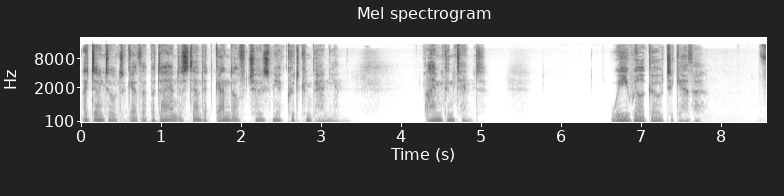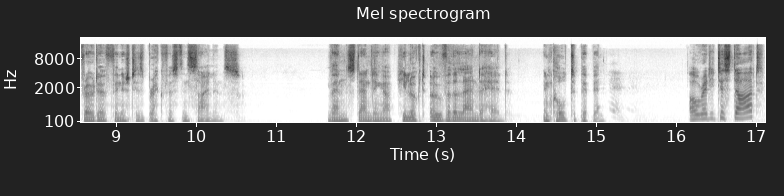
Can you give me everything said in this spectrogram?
I don't altogether, but I understand that Gandalf chose me a good companion. I am content. We will go together. Frodo finished his breakfast in silence. Then, standing up, he looked over the land ahead and called to Pippin. All ready to start?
